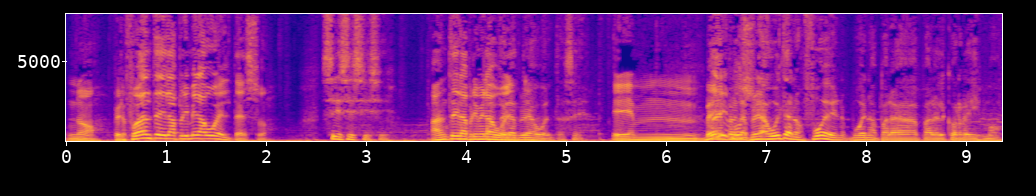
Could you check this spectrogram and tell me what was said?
no. Pero fue antes de la primera vuelta eso. Sí, sí, sí, sí. Antes de la primera Antes de vuelta. la primera vuelta, sí. Bueno, pero la primera vuelta no fue buena para, para el correísmo.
